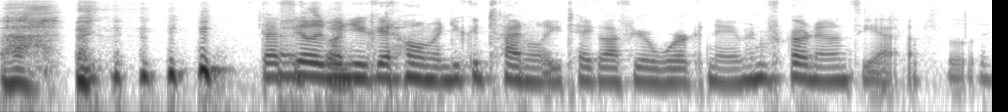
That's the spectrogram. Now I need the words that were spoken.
Ah. That feeling when you get home and you could totally take off your work name and pronouns. Yeah, absolutely.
